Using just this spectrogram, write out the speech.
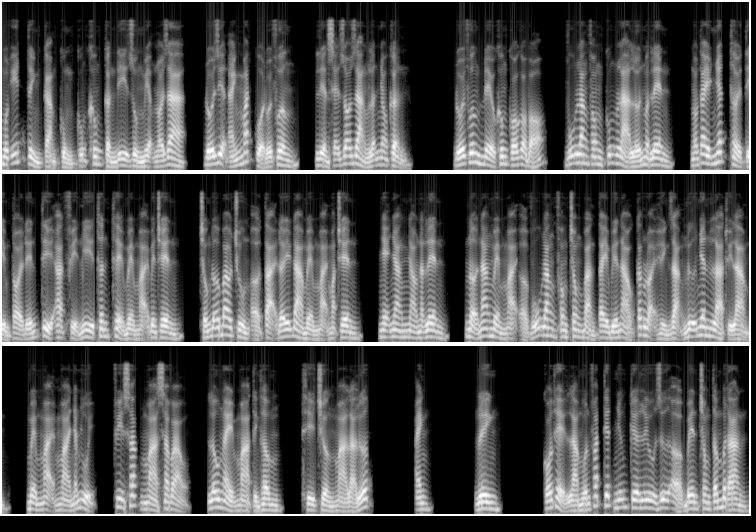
một ít tình cảm cùng cũng không cần đi dùng miệng nói ra, đối diện ánh mắt của đối phương, liền sẽ rõ ràng lẫn nhau cần. Đối phương đều không có gò bó, vũ lăng phong cũng là lớn mật lên, ngón tay nhất thời tìm tòi đến tỷ ạt phỉ nhi thân thể mềm mại bên trên, chống đỡ bao trùm ở tại đây đà mềm mại mặt trên, nhẹ nhàng nhào nặn lên, nở nang mềm mại ở vũ lăng phong trong bàn tay biến ảo các loại hình dạng nữ nhân là thủy làm, mềm mại mà nhắn nhụi phi sắc mà xa vào, lâu ngày mà tình thâm, thì trường mà là lướt. Anh, linh, có thể là muốn phát tiết những kia lưu giữ ở bên trong tấm bất an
